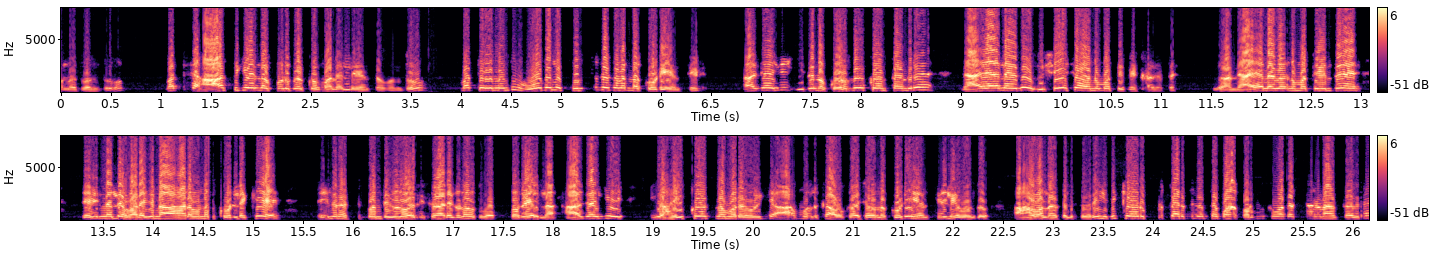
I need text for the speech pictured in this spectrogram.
ಅನ್ನೋದೊಂದು, ಮತ್ತೆ ಹಾಸಿಗೆಯನ್ನ ಕೊಡಬೇಕು ಮನೆಯಲ್ಲಿ ಅಂತ ಒಂದು, ಮತ್ತೆ ಇನ್ನೊಂದು ಓದಲು ಪುಸ್ತಕಗಳನ್ನ ಕೊಡಿ ಅಂತೇಳಿ. ಹಾಗಾಗಿ ಇದನ್ನು ಕೊಡಬೇಕು ಅಂತಂದ್ರೆ ನ್ಯಾಯಾಲಯದ ವಿಶೇಷ ಅನುಮತಿ ಬೇಕಾಗುತ್ತೆ. ನ್ಯಾಯಾಲಯದ ಅನುಮತಿ ಅಂದ್ರೆ ಜೈಲಿನಲ್ಲಿ ಹೊರಗಿನ ಆಹಾರವನ್ನು ಕೊಡ್ಲಿಕ್ಕೆ ಜೈಲಿನ ಸಿಬ್ಬಂದಿಗಳು, ಅಧಿಕಾರಿಗಳು ಅದು ಒಪ್ಪದೇ ಇಲ್ಲ. ಹಾಗಾಗಿ ಈಗ ಹೈಕೋರ್ಟ್ನ ಮೊರೆ ಹೋಗಿ ಆ ಮೂಲಕ ಅವಕಾಶವನ್ನು ಕೊಡಿ ಅಂತ ಹೇಳಿ ಒಂದು ಆಹ್ವಾನ ಸಲ್ಲಿಸಿದ್ರೆ ಇದಕ್ಕೆ ಅವರು ಕೊಡ್ತಾ ಇರ್ತಕ್ಕಂಥ ಬಹಳ ಪ್ರಮುಖವಾದ ಕಾರಣ ಅಂತಂದ್ರೆ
